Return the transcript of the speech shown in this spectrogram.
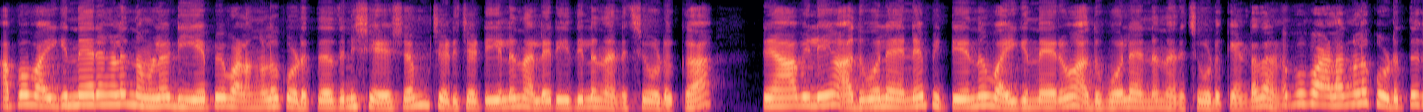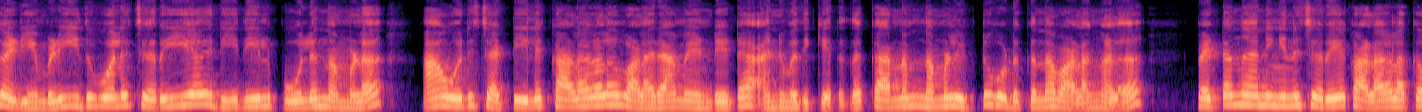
അപ്പോൾ വൈകുന്നേരങ്ങളിൽ നമ്മൾ ഡി എ പി വളങ്ങൾ കൊടുത്തതിന് ശേഷം ചെടിച്ചട്ടിയിൽ നല്ല രീതിയിൽ നനച്ചു കൊടുക്കുക. രാവിലെയും അതുപോലെ തന്നെ പിറ്റേന്ന് വൈകുന്നേരവും അതുപോലെ തന്നെ നനച്ചു കൊടുക്കേണ്ടതാണ്. അപ്പോൾ വളങ്ങൾ കൊടുത്തു കഴിയുമ്പോൾ ഇതുപോലെ ചെറിയ രീതിയിൽ പോലും നമ്മൾ ആ ഒരു ചട്ടിയിൽ കളകൾ വളരാൻ വേണ്ടിയിട്ട് അനുവദിക്കരുത്. കാരണം നമ്മൾ ഇട്ട് കൊടുക്കുന്ന വളങ്ങൾ പെട്ടെന്ന് തന്നെ ഇങ്ങനെ ചെറിയ കളകളൊക്കെ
